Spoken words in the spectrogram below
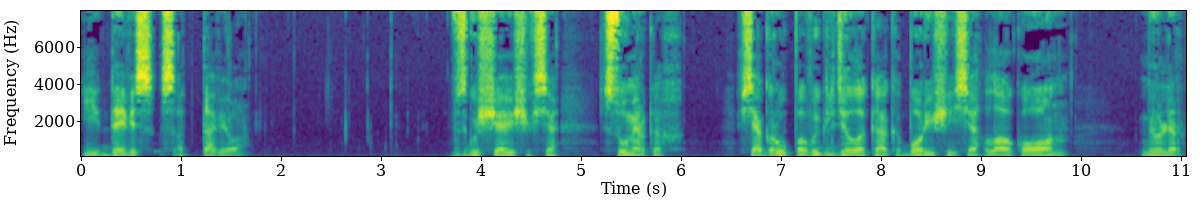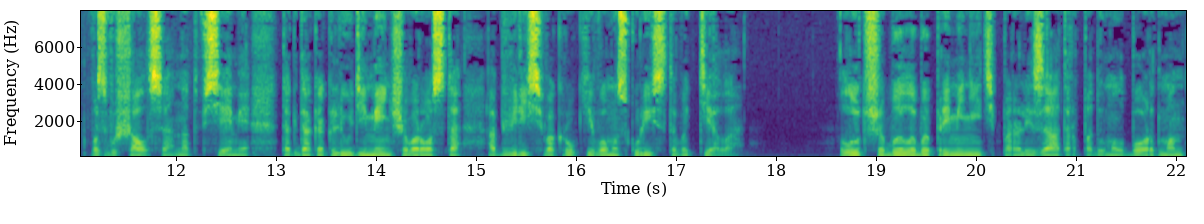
и Дэвис с Оттавио. В сгущающихся сумерках вся группа выглядела как борющийся Лаокоон. Мюллер возвышался над всеми, тогда как люди меньшего роста обвелись вокруг его мускулистого тела. «Лучше было бы применить парализатор», — подумал Бордман.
